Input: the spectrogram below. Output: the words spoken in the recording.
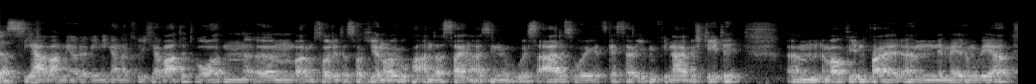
das Jahr war mehr oder weniger natürlich erwartet worden. Ähm, warum sollte das auch hier in Europa anders sein als in den USA? Das wurde jetzt gestern eben final bestätigt. Ähm, aber auf jeden Fall ähm, eine Meldung wert.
